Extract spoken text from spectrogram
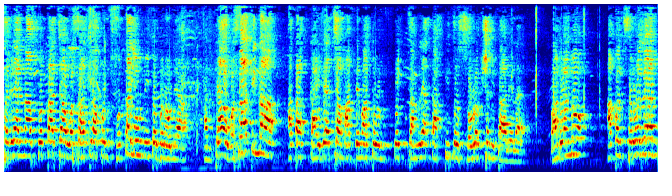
सगळ्यांना स्वतःच्या वसाहती आपण स्वतः येऊन इथं बनवल्या. आणि त्या वसाहतींना आता कायद्याच्या माध्यमातून एक चांगल्या ताकदीचं संरक्षण इथं आलेलं आहे. बांधवांनो आपण सर्वजण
